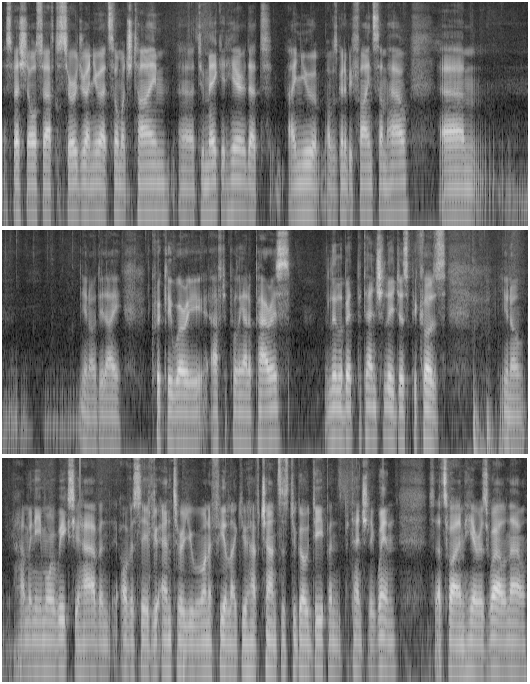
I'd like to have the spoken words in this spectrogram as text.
especially also after surgery. I knew I had so much time uh, to make it here that I knew I was going to be fine somehow. Um, you know did I quickly worry after pulling out of Paris? A little bit potentially just because you know how many more weeks you have and obviously if you enter you want to feel like you have chances to go deep and potentially win. So that's why I'm here as well now.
